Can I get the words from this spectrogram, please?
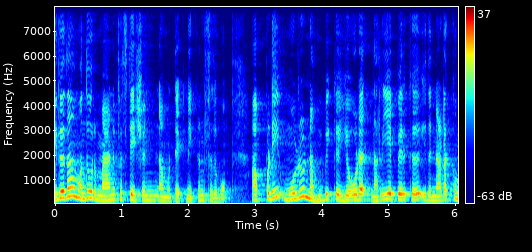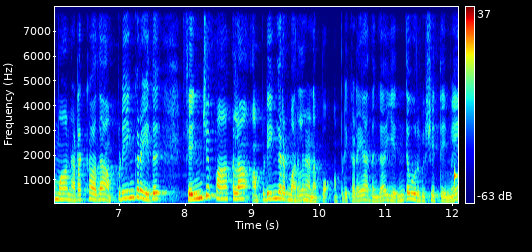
இதை தான் வந்து ஒரு மேனிஃபெஸ்டேஷன் நம்ம டெக்னிக்குன்னு சொல்லுவோம். அப்படி முழு நம்பிக்கையோடு நிறைய பேருக்கு இது நடக்குமா நடக்காதா அப்படிங்கிற இது செஞ்சு பார்க்கலாம் அப்படிங்கிற மாதிரிலாம் நினப்போம். அப்படி கிடையாதுங்க. எந்த ஒரு விஷயத்தையுமே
